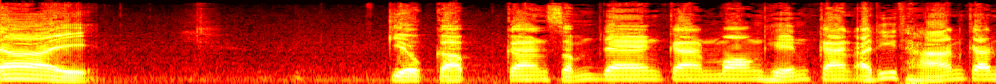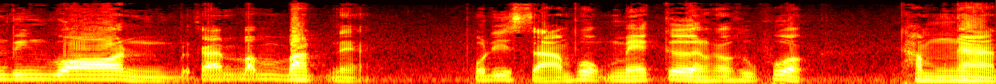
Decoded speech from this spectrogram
ได้เกี่ยวกับการสำแดงการมองเห็นการอธิษฐานการวิงวอน การบำบัดเนี่ยพวกที่ 3 พวกเมเกอร์เขาคือพวกทำงาน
